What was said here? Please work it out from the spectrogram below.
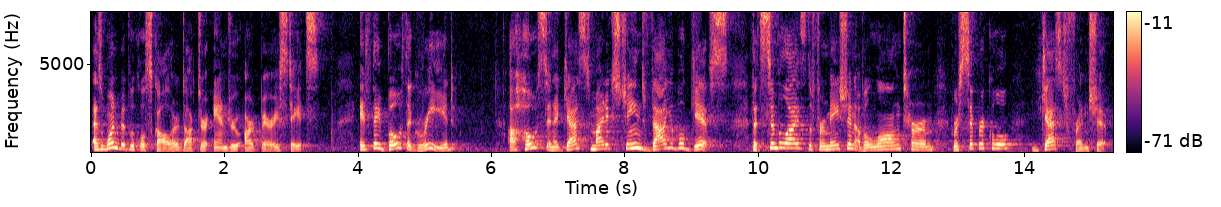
As one biblical scholar, Dr. Andrew Arterbury, states, if they both agreed, a host and a guest might exchange valuable gifts that symbolized the formation of a long term reciprocal guest friendship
